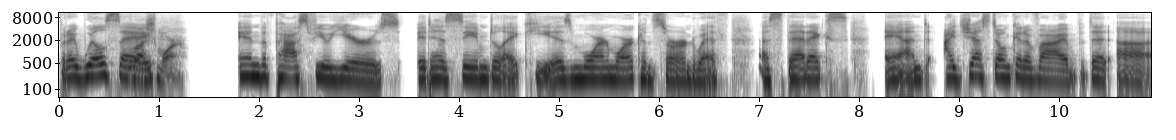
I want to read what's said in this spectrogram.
But I will say, Rushmore. In the past few years, it has seemed like he is more and more concerned with aesthetics. And I just don't get a vibe that uh,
